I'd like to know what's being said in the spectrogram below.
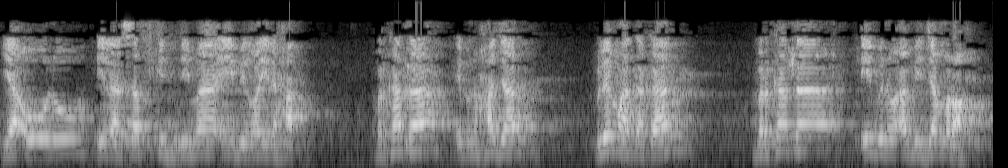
ya'ulu ila safki ad-dima'i bighairi haqq berkata Ibnu Hajar beliau mengatakan berkata Ibnu Abi Jamrah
